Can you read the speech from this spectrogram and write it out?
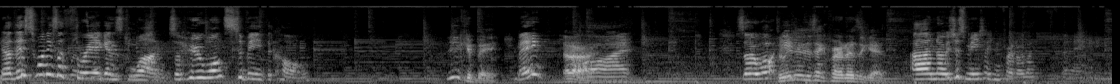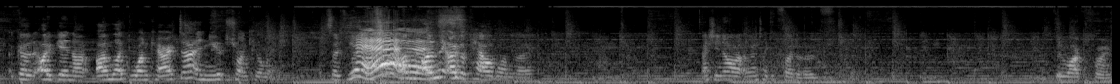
Now this one is a three against one. So who wants to be the Kong? You can be. Me? Alright. Alright. So what? Do we you- need to take photos again? Uh, no, it's just me taking photos. I think. 'Cause, Again, I'm like one character, and you have to try and kill me. So it's- Yes! I'm, I'm the overpowered one though. Actually, no, I'm gonna take a photo of the microphone.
